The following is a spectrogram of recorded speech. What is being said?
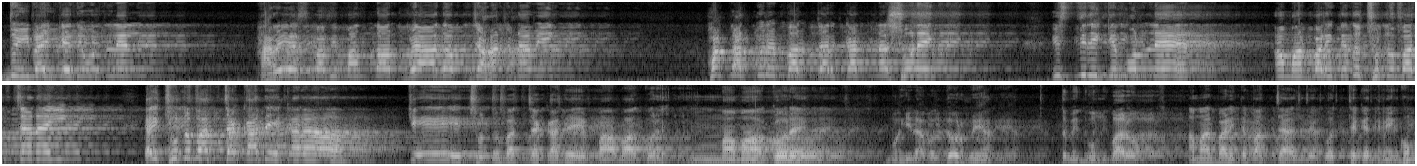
দুই ভাই কেঁদে উঠলেন। হারেস বাবি বান্দর, বেয়াদব, জাহান্নামী। হঠাৎ করে বাচ্চার কান্না শুনে স্ত্রীকে বললেন, আমার বাড়িতে তো ছোট বাচ্চা নাই। এই ছোট বাচ্চা কাঁদে কারা? কে ছোট বাচ্চা কাঁদে বাবা করে, মামা করে। মহিলা বল, দূর মিয়া, তুমি ঘুম পারো আমার বাড়িতে বাচ্চা আসবে থেকে তুমি ঘুম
